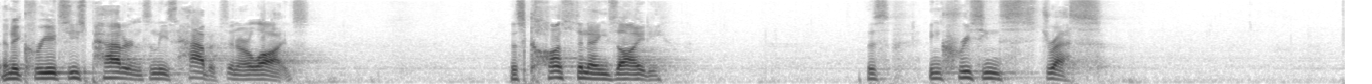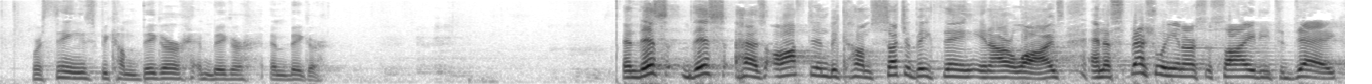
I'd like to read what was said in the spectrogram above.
And it creates these patterns and these habits in our lives. This constant anxiety, this increasing stress where things become bigger and bigger and bigger. And this, this has often become such a big thing in our lives, and especially in our society today,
